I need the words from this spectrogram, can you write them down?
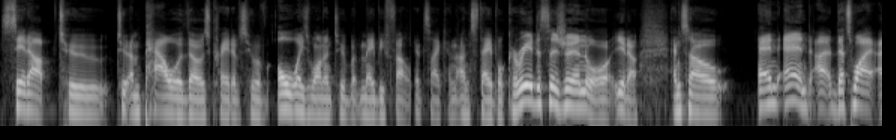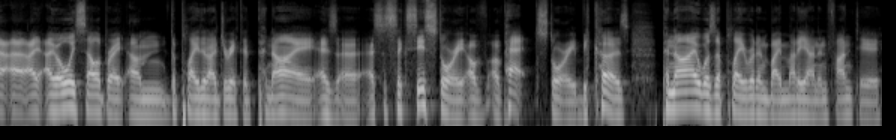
set up to to empower those creatives who have always wanted to but maybe felt it's like an unstable career decision or you know. And so and and uh, that's why I, I, I always celebrate um, the play that I directed, Panay, as a as a success story of a Pat's story because Panay was a play written by Marianne Infante,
